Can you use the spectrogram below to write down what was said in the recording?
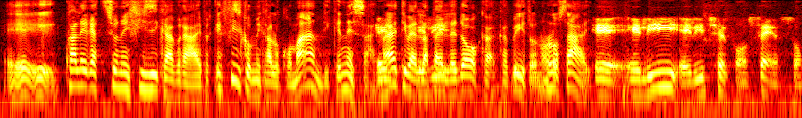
E quale reazione fisica avrai? Perché il fisico mica lo comandi, che ne sai? Magari ti viene e la lì- pelle d'oca, capito? Non lo sai. E, e lì, e lì c'è il consenso,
